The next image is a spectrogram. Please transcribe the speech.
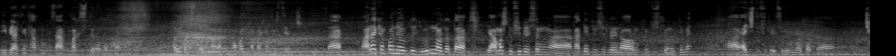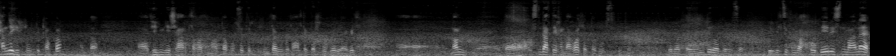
EBR-ийн 5 багс 10 багс дээр бол хоёр багцтай манай Монгол компани шалгарсан юм чинь. За манай компанийн хувьд бол ер нь бол одоо ямар ч төвшил байсан гадны төвшил байна орон нутгийн төвшил байна уу тийм ээ. А ажил төвшил байсан ер нь бол одоо чанарыг хэрхэмдэг компани. Одоо техникийн шаардлага болон одоо бусад технологиг бол алдагдахгүйгээр яг л ном одоо стандартын дагуу л одоо хөгжүүлдэг юм. Тэгэхээр одоо энэ дээр бол ерөөсө хэрэгэлцэх юм багхгүй. Дээрээс нь манай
